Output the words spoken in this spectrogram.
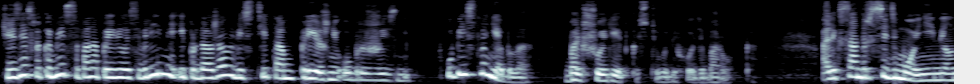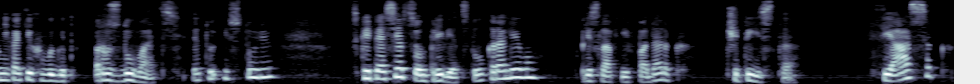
Через несколько месяцев она появилась в Риме и продолжала вести там прежний образ жизни. Убийство не было большой редкостью в обиходе барокко. Александр VII не имел никаких выгод раздувать эту историю. Скрипя сердце, он приветствовал королеву, прислав ей в подарок 400 фиасок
